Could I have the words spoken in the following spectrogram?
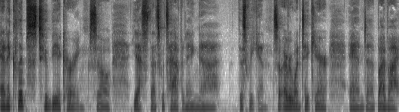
an eclipse to be occurring. So, yes, that's what's happening uh, this weekend. So everyone, take care and uh, bye bye.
